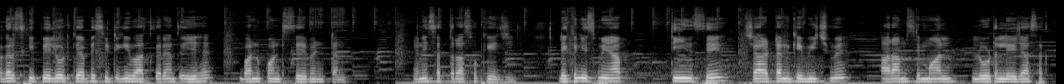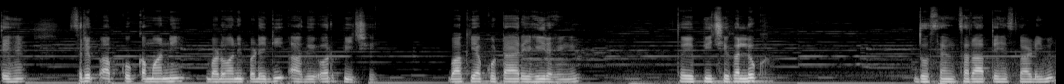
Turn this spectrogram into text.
अगर इसकी पेलोड कैपेसिटी की बात करें तो ये है वन पॉइंट सेवन टन, यानी सत्रह सौ के जी लेकिन इसमें आप तीन से चार टन के बीच में आराम से माल लोड ले जा सकते हैं। सिर्फ़ आपको कमानी बढ़वानी पड़ेगी आगे और पीछे। बाकी आपको टायर यही रहेंगे। तो ये पीछे का लुक। दो सेंसर आते हैं इस गाड़ी में।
